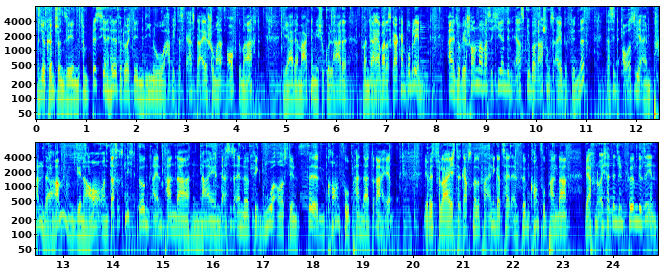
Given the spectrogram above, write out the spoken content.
Und ihr könnt schon sehen, mit so ein bisschen Hilfe durch den Dino habe ich das erste Ei schon mal aufgemacht. Ja, der mag nämlich Schokolade, von daher war das gar kein Problem. Also, wir schauen mal, was sich hier in den ersten Überraschungsei befindet. Das sieht aus wie ein Panda, genau, und das ist nicht irgendein Panda, nein, das ist eine Figur aus dem Film Kung Fu Panda 3. Ihr wisst vielleicht, da gab es mal so vor einiger Zeit einen Film Kung Fu Panda. Wer von euch hat denn den Film gesehen?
